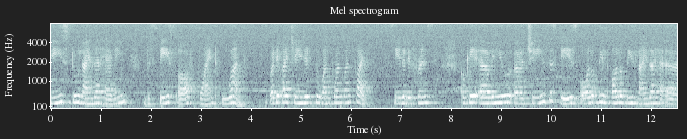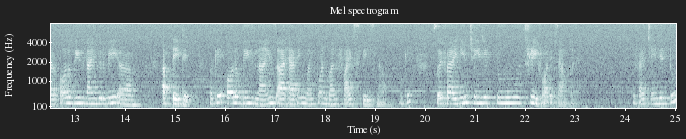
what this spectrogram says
these two lines are having the space of 0.1 what if I change it to 1.15 see the difference okay uh, when you uh, change the space all of the all of these lines are uh, all of these lines will be um, updated. Okay all of these lines are having 1.15 space now. Okay so if I again change it to 3 for example. If I change it to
